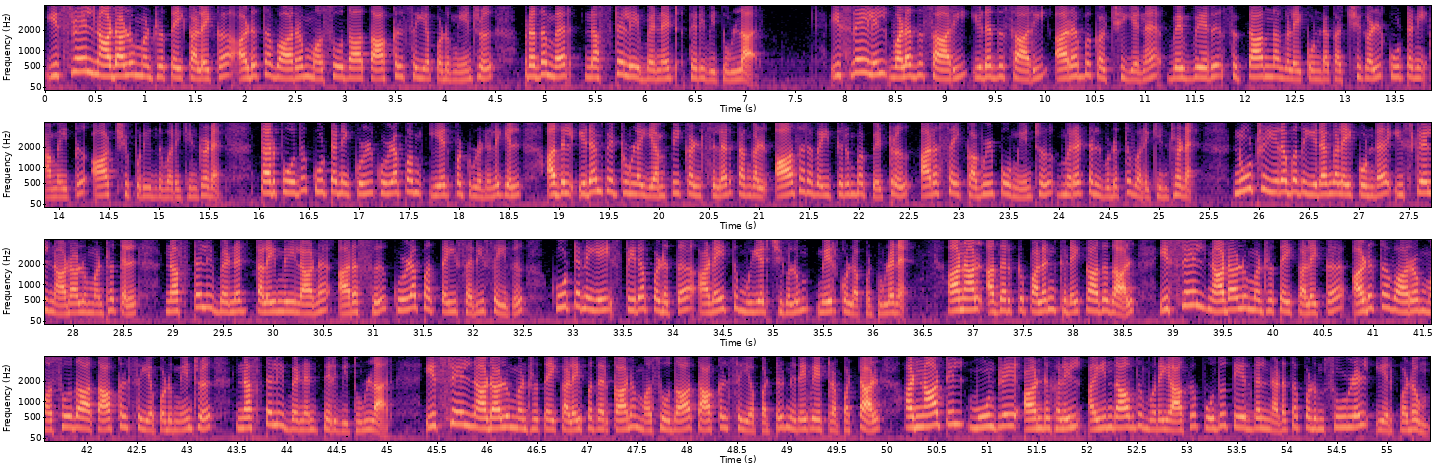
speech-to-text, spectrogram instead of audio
Israel நாடாளுமன்றத்தை கலைக்க அடுத்த வாரம் மசோதா தாக்கல் செய்யப்படும் என்று பிரதமர் நஃப்டலே பெனட் தெரிவித்துள்ளார். இஸ்ரேலில் வலதுசாரி இடதுசாரி அரபு கட்சி என வெவ்வேறு சித்தாந்தங்களை கொண்ட கட்சிகள் கூட்டணி அமைத்து ஆட்சி புரிந்து வருகின்றன. தற்போது கூட்டணிக்குள் குழப்பம் ஏற்பட்டுள்ள நிலையில் அதில் இடம்பெற்றுள்ள எம்பிக்கள் சிலர் தங்கள் ஆதரவை திரும்ப பெற்று அரசை கவிழ்ப்போம் என்று மிரட்டல் விடுத்து வருகின்றனர் நூற்று இருபது இடங்களை கொண்ட இஸ்ரேல் நாடாளுமன்றத்தில் நஃப்டலி பெனட் தலைமையிலான அரசு குழப்பத்தை சரி செய்து கூட்டணியை ஸ்திரப்படுத்த அனைத்து முயற்சிகளும் மேற்கொள்ளப்பட்டுள்ளன. ஆனால் அதற்கு பலன் கிடைக்காததால் இஸ்ரேல் நாடாளுமன்றத்தை கலைக்க அடுத்த வாரம் மசோதா தாக்கல் செய்யப்படும் என்று நஃப்டலி பெனன் தெரிவித்துள்ளார். இஸ்ரேல் நாடாளுமன்றத்தை கலைப்பதற்கான மசோதா தாக்கல் செய்யப்பட்டு நிறைவேற்றப்பட்டால் அந்நாட்டில் மூன்றே ஆண்டுகளில் ஐந்தாவது முறையாக பொது தேர்தல் நடத்தப்படும் சூழல் ஏற்படும்.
